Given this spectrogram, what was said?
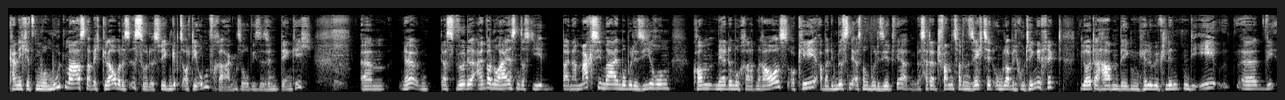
kann ich jetzt nur mutmaßen, aber ich glaube, das ist so. Deswegen gibt es auch die Umfragen so, wie sie sind, denke ich. Ähm, ne, das würde einfach nur heißen, dass die bei einer maximalen Mobilisierung kommen mehr Demokraten raus, okay, aber die müssen erstmal mobilisiert werden. Das hat der Trump 2016 unglaublich gut hingekriegt. Die Leute haben wegen Hillary Clinton, die eh äh, wie,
